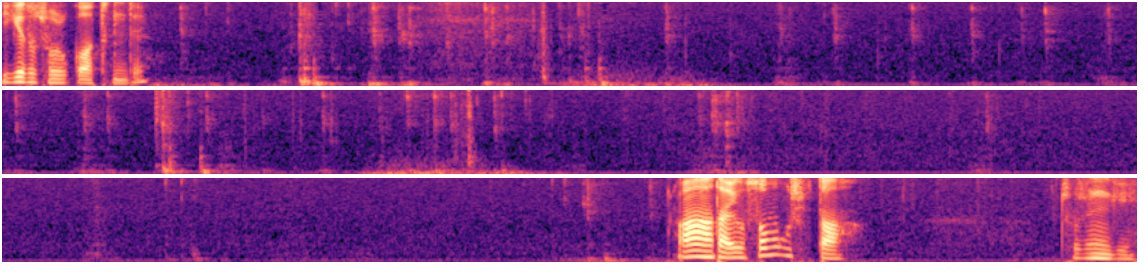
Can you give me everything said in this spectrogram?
이게 더 좋을 것 같은데? 아, 나 이거 써보고 싶다. 조준기.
